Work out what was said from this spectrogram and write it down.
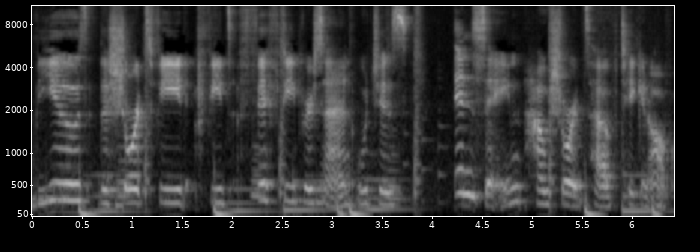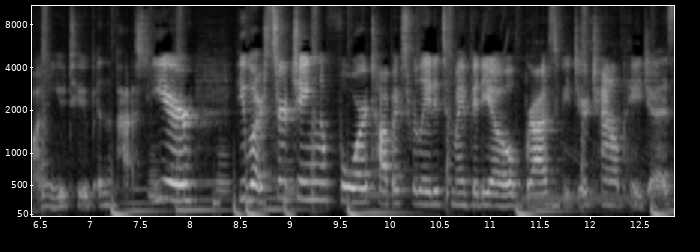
views. The shorts feed feeds 50%, which is insane how shorts have taken off on YouTube in the past year. People are searching for topics related to my video, browse feature channel pages.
